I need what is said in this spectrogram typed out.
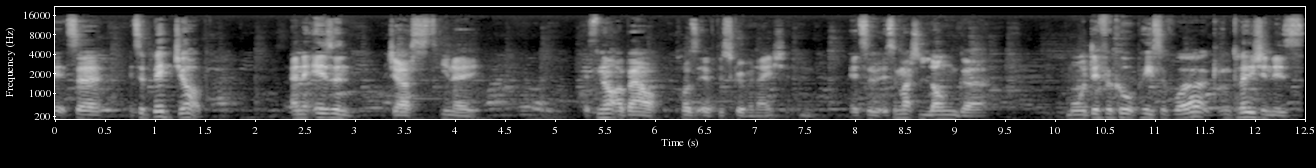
it's a it's a big job, and it isn't just you know, it's not about positive discrimination. It's a it's a much longer more difficult piece of work. Inclusion is,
